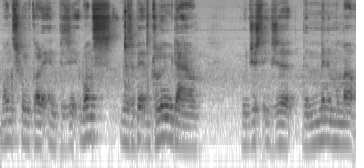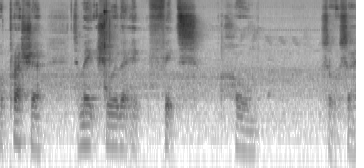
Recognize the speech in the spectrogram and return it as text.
Once we've got it in position, once there's a bit of glue down, we just exert the minimum amount of pressure to make sure that it fits home, so to say.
